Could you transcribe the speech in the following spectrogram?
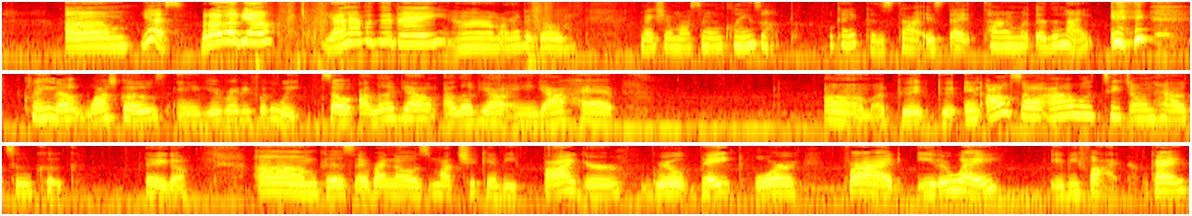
um yes but i love y'all y'all have a good day um i gotta go make sure my son cleans up okay because it's time it's that time of the night clean up wash clothes and get ready for the week so i love y'all i love y'all and y'all have um a good good and also I will teach on how to cook. There you go. Um cuz everybody knows my chicken be fire, grilled, baked or fried either way, it be fire, okay?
